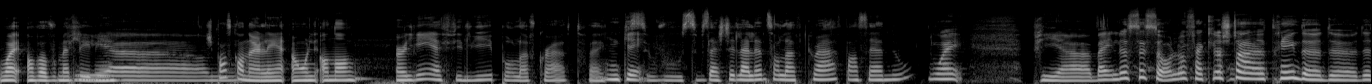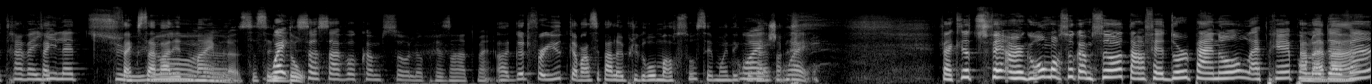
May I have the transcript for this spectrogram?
Ouais, on va vous mettre les liens. euh, Je pense qu'on a un lien, on, on a un lien affilié pour Lovecraft. Fait que si, vous, si vous achetez de la laine sur Lovecraft, pensez à nous. Oui. Puis, euh, ben là, c'est ça. Là. Fait que là, je suis en train de, de, de travailler là-dessus. fait que ça va aller de même, euh, là. Ça, c'est ouais, le dos. ça, ça va comme ça, là, présentement. Ah, good for you de commencer par le plus gros morceau, c'est moins Oui, décourageant. oui. Fait que là, tu fais un gros morceau comme ça, t'en fais deux panels après pour En le avant. devant,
